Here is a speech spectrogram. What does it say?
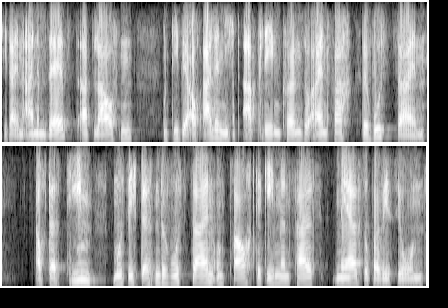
die da in einem selbst ablaufen und die wir auch alle nicht ablegen können, so einfach bewusst sein. Auch das Team muss sich dessen bewusst sein und braucht gegebenenfalls mehr Supervision.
